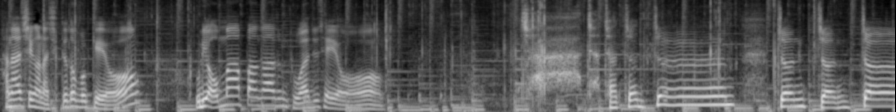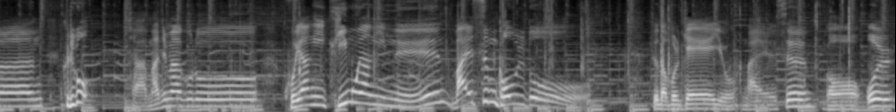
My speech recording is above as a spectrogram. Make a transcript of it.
하나씩 하나씩 뜯어볼게요. 우리 엄마 아빠가 좀 도와주세요. 자, 짜자짠짠, 짠짠짠. 그리고 자 마지막으로 고양이 귀 모양이 있는 말씀 거울도 뜯어볼게요. 말씀 거울.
